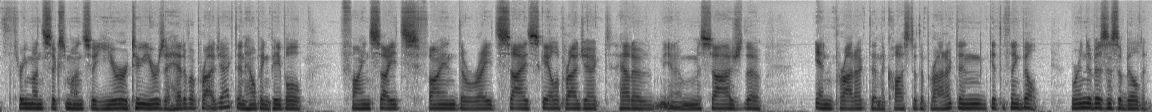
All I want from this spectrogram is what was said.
three months, six months, a year, or two years ahead of a project and helping people find sites, find the right size, scale of project, how to you know massage the end product and the cost of the product, and get the thing built. We're in the business of building.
